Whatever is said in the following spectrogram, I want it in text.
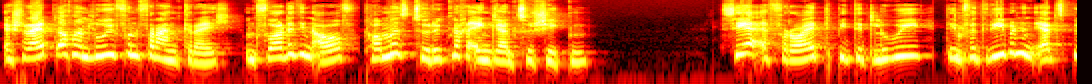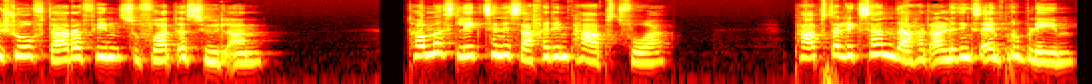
Er schreibt auch an Louis von Frankreich und fordert ihn auf, Thomas zurück nach England zu schicken. Sehr erfreut bietet Louis dem vertriebenen Erzbischof daraufhin sofort Asyl an. Thomas legt seine Sache dem Papst vor. Papst Alexander hat allerdings ein Problem.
